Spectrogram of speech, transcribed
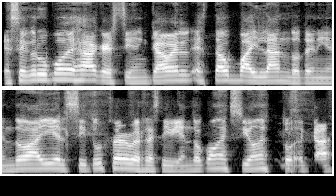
Ese grupo de hackers tienen que haber estado bailando, teniendo ahí el C2 server, recibiendo conexiones to- ca-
